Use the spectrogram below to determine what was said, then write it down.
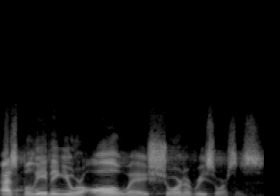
as believing you are always short of resources.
